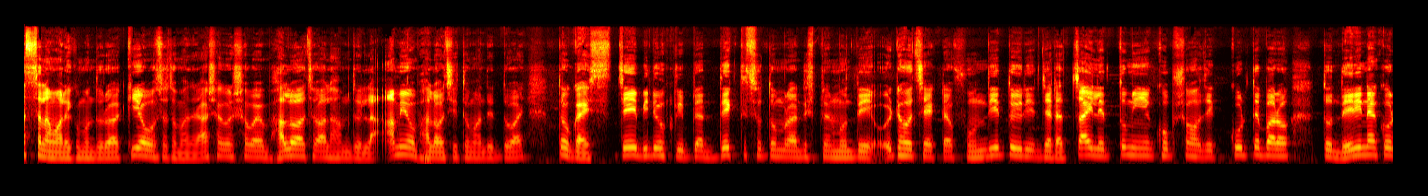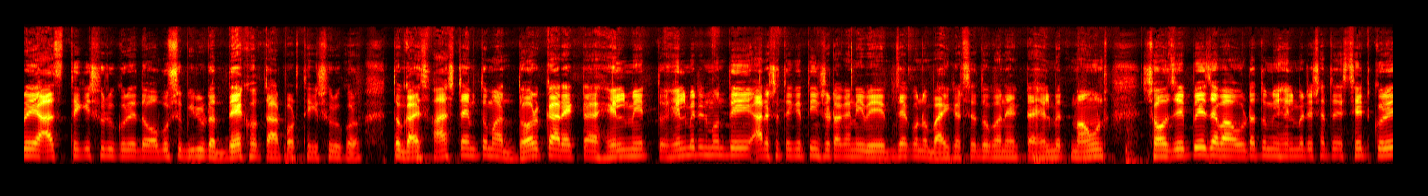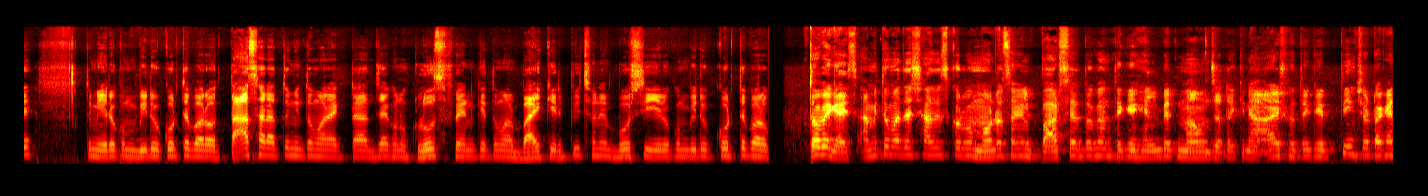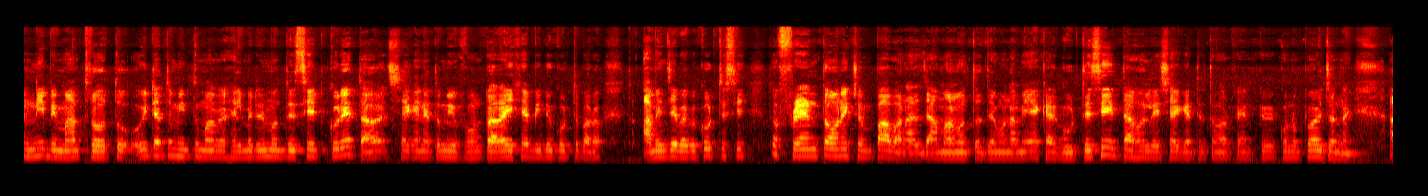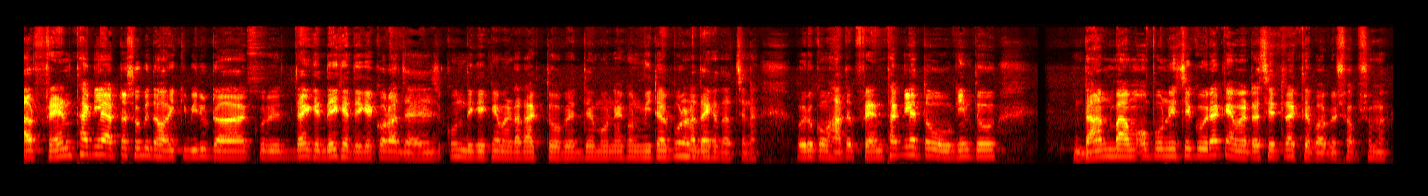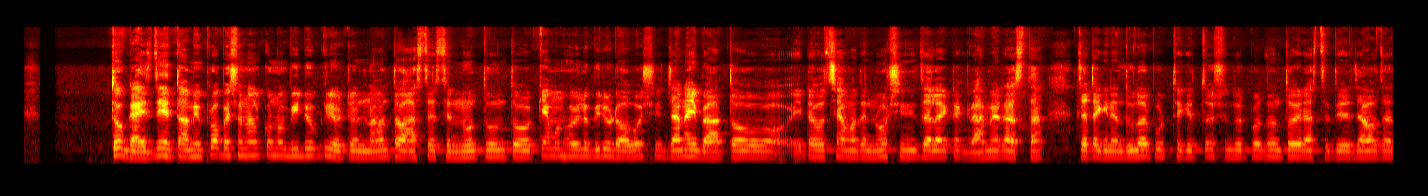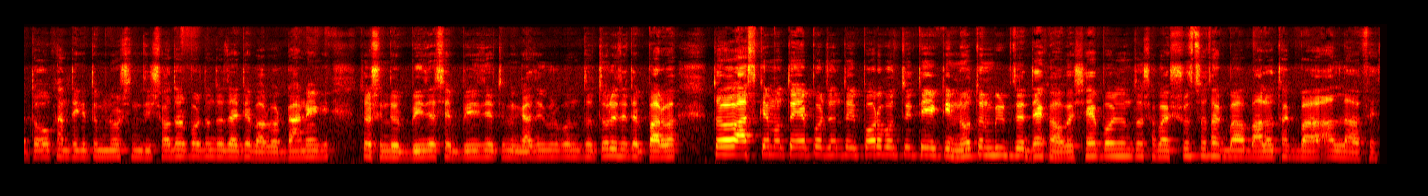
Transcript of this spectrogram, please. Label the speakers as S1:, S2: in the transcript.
S1: আসসালামু আলাইকুম বন্ধুরা, কী অবস্থা তোমাদের? আশা করি সবাই ভালো আছো, আলহামদুলিল্লাহ, আমিও ভালো আছি তোমাদের দোয়ায়। তো গাইস যে ভিডিও ক্লিপটা দেখতেছো তোমরা ডিসপ্লের মধ্যে, ওইটা হচ্ছে একটা ফোন দিয়ে তৈরি, যেটা চাইলে তুমি খুব সহজে করতে পারো। তো দেরি না করে আজ থেকে শুরু করে দাও, অবশ্যই ভিডিওটা দেখো, তারপর থেকে শুরু করো। তো গাইস ফার্স্ট টাইম তোমার দরকার একটা হেলমেট তো হেলমেটের মধ্যে আড়াইশো থেকে তিনশো টাকা নেবে, যে কোনো বাইকার্সের দোকানে একটা হেলমেট মাউন্ট সহজে পেয়ে যাবা, ওটা তুমি হেলমেটের সাথে সেট করে তুমি এরকম ভিডিও করতে পারো। তাছাড়া তুমি তোমার একটা যে কোনো ক্লোজ ফ্রেন্ডকে তোমার বাইকের পিছনে বসিয়ে এরকম ভিডিও করতে পারো। তবে গাইস আমি তোমাদের সাজেস্ট করব মোটরসাইকেল পার্টসের দোকান থেকে হেলমেট মাউন্ট যেটা কিনা আড়াইশো থেকে তিনশো টাকা নেবে মাত্র। তো ওইটা তুমি তোমার হেলমেটের মধ্যে সেট করে তা সেখানে তুমি ফোনটা রেখে ভিডিও করতে পারো। তো আমি যেভাবে করতেছি, তো ফ্রেন্ড তো অনেক সময় পাবা না, যে আমার মতো যেমন আমি একা ঘুরতেছি, তাহলে সেক্ষেত্রে তোমার ফ্রেন্ডকে কোনো প্রয়োজন নাই। আর ফ্রেন্ড থাকলে একটা সুবিধা হয় কি ভিডিওটা করে দেখে দেখে দেখে করা যায়, কোন দিকে ক্যামেরাটা রাখতে হবে, যেমন এখন মিটার পুরোটা দেখা যাচ্ছে না। ওইরকম হাতে ফ্রেন্ড থাকলে তো ও কিন্তু ডান বাম ওপর নিচে কইরা ক্যামেরাটা সেট রাখতে পারবে সবসময়। তো গাইজ যেহেতু আমি প্রফেশনাল কোনো ভিডিও ক্রিয়েটর না, তো আস্তে আস্তে নতুন, তো কেমন হইল ভিডিওটা অবশ্যই জানাইবা। তো এটা হচ্ছে আমাদের নরসিংদী জেলার একটা গ্রামের রাস্তা, যেটা কিনা দুলারপুর থেকে তো সুন্দর পর্যন্ত ওই রাস্তা দিয়ে যাওয়া যায়। তো ওখান থেকে তুমি নরসিংদী সদর পর্যন্ত যাইতে পারবা, ডানে তো সুন্দর ব্রিজ আছে। ব্রিজে তুমি গাজীপুর পর্যন্ত চলে যেতে পারবা। তো আজকের মতো এ পর্যন্তই। পরবর্তীতে একটি নতুন ভিডিওতে দেখা হবে। সে পর্যন্ত সবাই সুস্থ থাকবা, ভালো থাকবা। আল্লাহ হাফেজ।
